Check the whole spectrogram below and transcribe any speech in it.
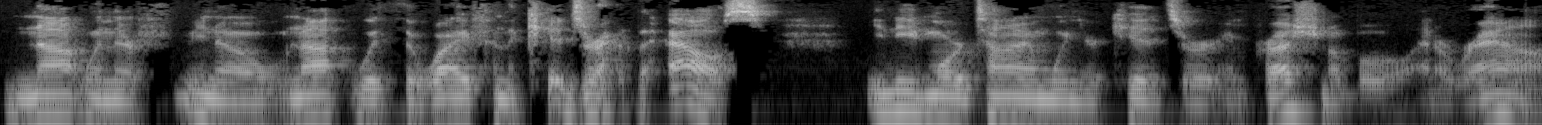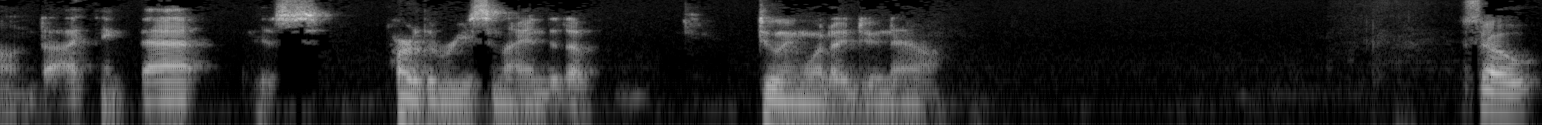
not when they're you know not with the wife and the kids are out of the house. You need more time when your kids are impressionable and around. I think that is part of the reason I ended up doing what I do now. So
